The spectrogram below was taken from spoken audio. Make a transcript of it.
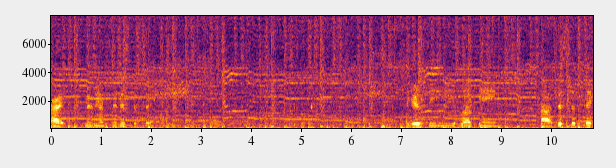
Alright, moving on to the disco stick. So here's the Love Game uh, disco stick.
